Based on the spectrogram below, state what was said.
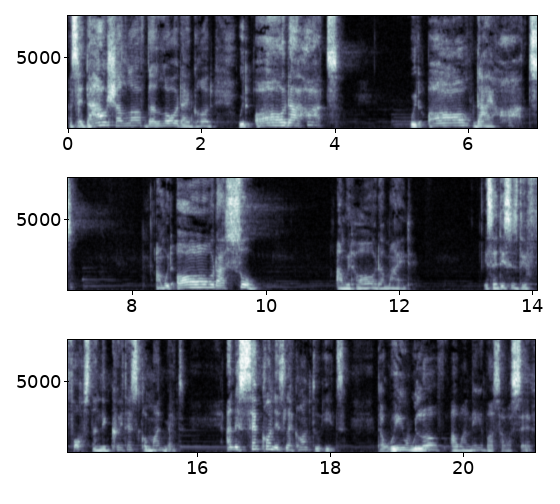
and said, Thou shalt love the Lord thy God with all thy heart, with all thy heart, and with all thy soul, and with all thy mind. He said, This is the first and the greatest commandment. And the second is like unto it that we will love our neighbors ourselves.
